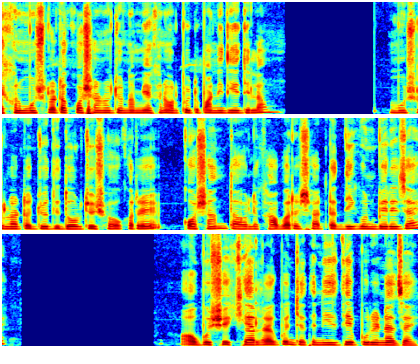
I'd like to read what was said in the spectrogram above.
এখন মশলাটা কষানোর জন্য আমি এখানে অল্প একটু পানি দিয়ে দিলাম। মশলাটা যদি ধৈর্য সহকারে কষান তাহলে খাবারের স্বাদটা দ্বিগুণ বেড়ে যায়। অবশ্যই খেয়াল রাখবেন যাতে নিচ দিয়ে পুড়ে না যায়।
